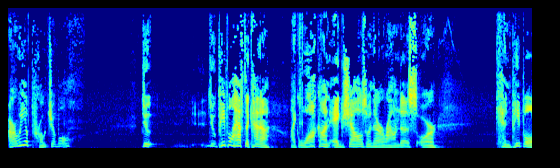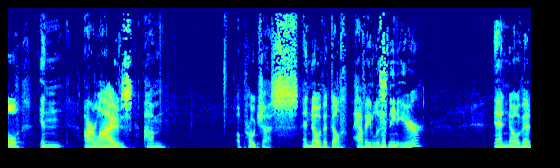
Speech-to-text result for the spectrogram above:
are we approachable? Do, do people have to kind of like walk on eggshells when they're around us or can people in our lives um, approach us and know that they'll have a listening ear and know that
